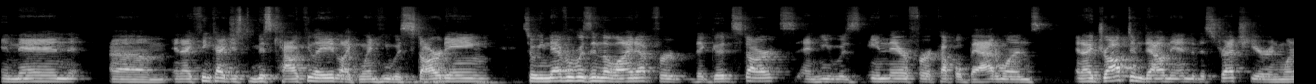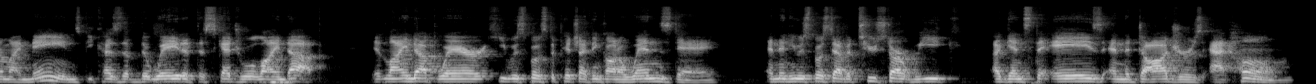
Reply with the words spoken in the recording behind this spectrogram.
and then um, and I think I just miscalculated like when he was starting so he never was in the lineup for the good starts, and he was in there for a couple bad ones. And I dropped him down the end of the stretch here in one of my mains because of the way that the schedule lined up. It lined up where he was supposed to pitch, I think, on a Wednesday, and then he was supposed to have a two start week against the A's and the Dodgers at home.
